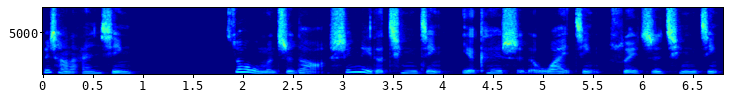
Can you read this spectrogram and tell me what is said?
非常的安心。所以，我们知道，心里的清净也可以使得外境随之清净。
